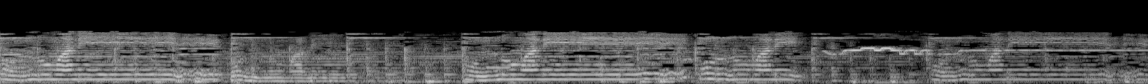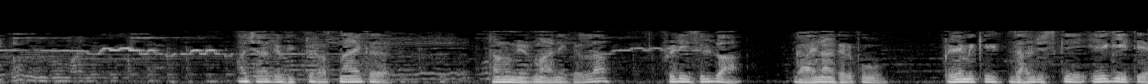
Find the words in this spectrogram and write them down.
කුන්නුමනී කුන්නුමනී කුණුමනි කුණුමනි කුණුමනි කුණුමනි ආචාර්ය වික්ටර් රත්නායක තනු නිර්මාණය කළා. ෆ්‍රෙඩි සිල්වා ගායනා කරපු ප්‍රේමිකී දල්විස්ගේ ඒ ගීතය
